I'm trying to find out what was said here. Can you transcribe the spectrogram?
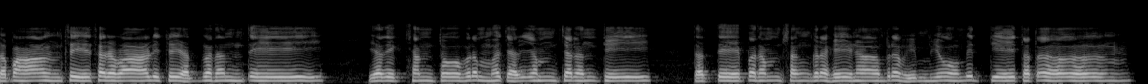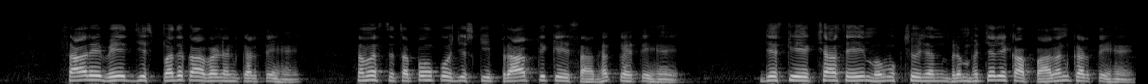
तपांसे सर्वाणि च यद्वदन्ते। यदीक्षन्तो ब्रह्मचर्य चरन्ति, तत्ते पदम संग्रहेण ब्रभिम्यो मित्ये तत सारे वेद जिस पद का वर्णन करते हैं, समस्त तपों को जिसकी प्राप्ति के साधक कहते हैं, जिसकी इच्छा से मुमुक्षुजन ब्रह्मचर्य का पालन करते हैं,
